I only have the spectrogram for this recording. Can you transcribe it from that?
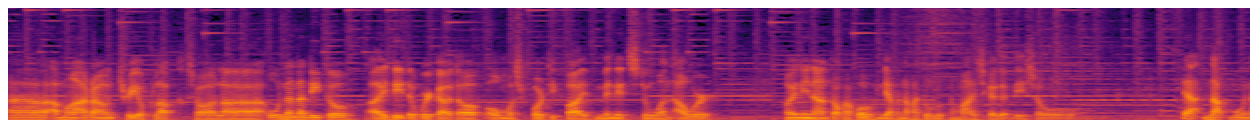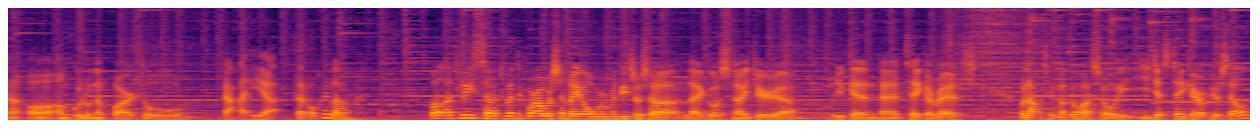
Uh, mga around 3 o'clock. So, ala, una na dito. I did a workout of almost 45 minutes to 1 hour. Ngayon inaantok ako, hindi ako nakatulog ng maayos kagabi. So, yeah, nap muna. Oh, ang gulo ng kwarto, oh, kakahiya. Pero okay lang. Well, at least uh, 24 hours na layover mo dito sa Lagos, Nigeria. You can uh, take a rest. Wala kasing magawa, so you just take care of yourself.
